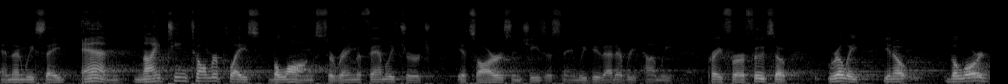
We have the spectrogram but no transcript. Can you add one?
And then we say, N, 19 Tomer Place belongs to Rhema Family Church. It's ours in Jesus' name. We do that every time we pray for our food. So really, you know, the Lord,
